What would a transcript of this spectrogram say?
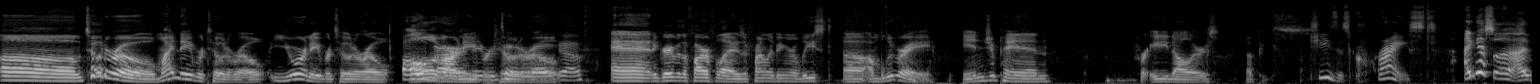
Um, Totoro, my neighbor Totoro, your neighbor Totoro, all, of our, neighbor, Totoro, Yeah. and Grave of the Fireflies are finally being released uh, on Blu-ray in Japan for eighty dollars a piece. Jesus Christ. I guess uh, I,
